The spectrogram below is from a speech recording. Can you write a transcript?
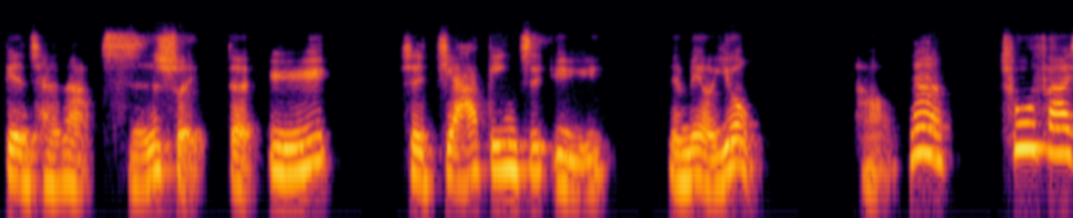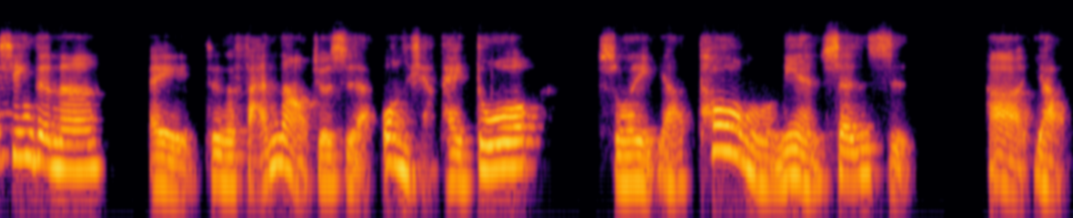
变成了死水的鱼，是夹冰之鱼，也没有用。好，那出发心的呢？哎，这个烦恼就是妄想太多，所以要痛念生死啊，要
